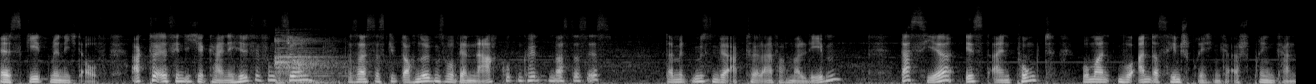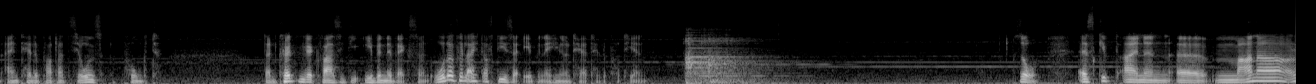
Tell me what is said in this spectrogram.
Es geht mir nicht auf. Aktuell finde ich hier keine Hilfefunktion. Das heißt, es gibt auch nirgends, wo wir nachgucken könnten, was das ist. Damit müssen wir aktuell einfach mal leben. Das hier ist ein Punkt, wo man woanders hinspringen kann, ein Teleportationspunkt. Dann könnten wir quasi die Ebene wechseln oder vielleicht auf dieser Ebene hin und her teleportieren. So, es gibt einen äh, Mana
